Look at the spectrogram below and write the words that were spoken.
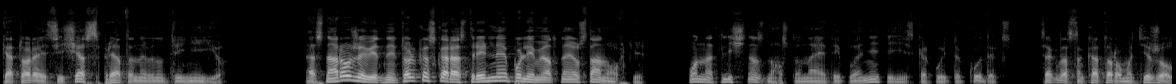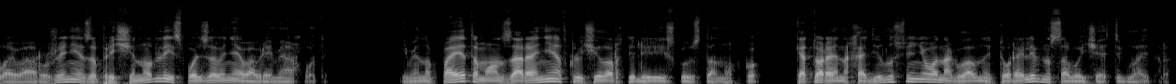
которые сейчас спрятаны внутри нее. А снаружи видны только скорострельные пулеметные установки. Он отлично знал, что на этой планете есть какой-то кодекс, согласно которому тяжелое вооружение запрещено для использования во время охоты. Именно поэтому он заранее отключил артиллерийскую установку которая находилась у него на главной турели в носовой части глайдера.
